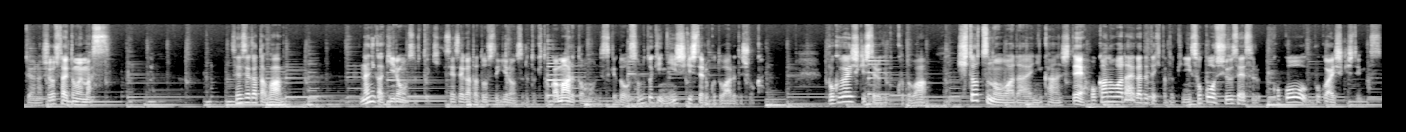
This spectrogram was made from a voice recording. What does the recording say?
という話をしたいと思います。先生方は何か議論をするとき、先生方として議論するときとかもあると思うんですけど、その時に意識してることはあるでしょうか？僕が意識してることは、一つの話題に関して他の話題が出てきた時にそこを修正する。ここを僕は意識しています。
